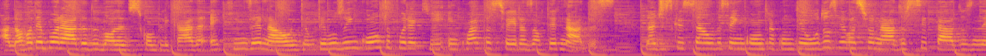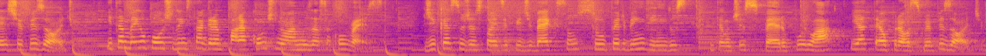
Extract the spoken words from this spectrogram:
A nova temporada do Moda Descomplicada é quinzenal, então temos um encontro por aqui em quartas-feiras alternadas. Na descrição você encontra conteúdos relacionados citados neste episódio e também o post do Instagram para continuarmos essa conversa. Dicas, sugestões e feedback são super bem-vindos, então te espero por lá e até o próximo episódio.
